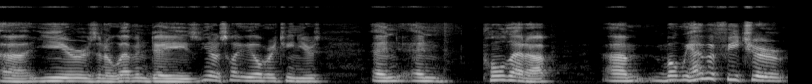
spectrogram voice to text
uh, years and 11 days, you know, slightly over 18 years, and and pull that up. Um, but we have a feature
